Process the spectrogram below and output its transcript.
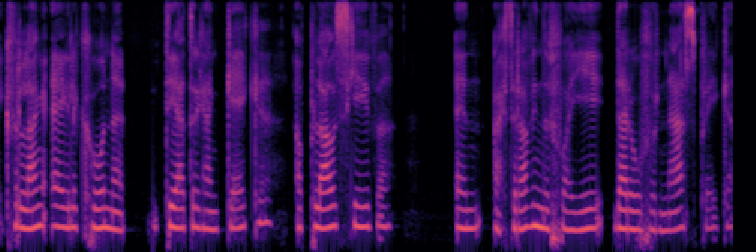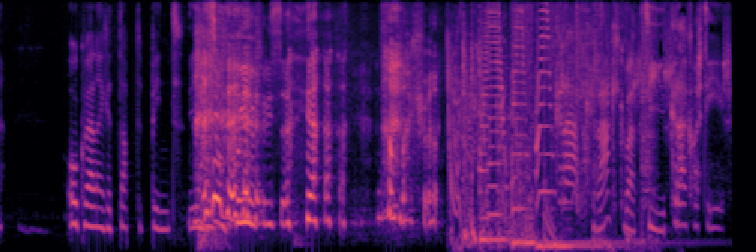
ik verlang eigenlijk gewoon naar theater gaan kijken, applaus geven en achteraf in de foyer daarover naspreken. Ook wel een getapte pint. Ja, zo'n goede frisse. Ja. Dat mag wel. Kraakkwartier. Kraakkwartier.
